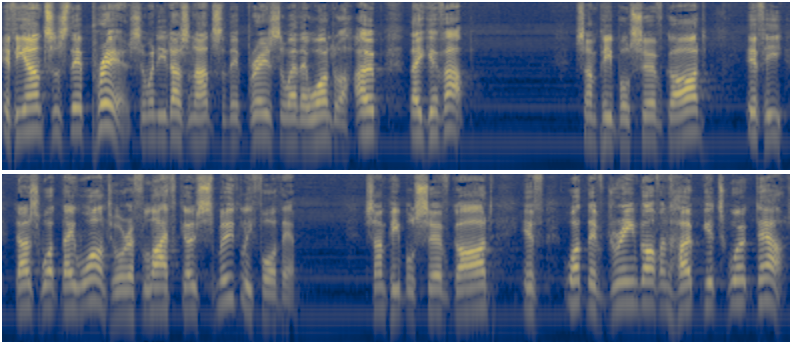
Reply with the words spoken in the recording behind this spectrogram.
if he answers their prayers. So when he doesn't answer their prayers the way they want or hope, they give up. Some people serve God if he does what they want or if life goes smoothly for them. Some people serve God if what they've dreamed of and hope gets worked out.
